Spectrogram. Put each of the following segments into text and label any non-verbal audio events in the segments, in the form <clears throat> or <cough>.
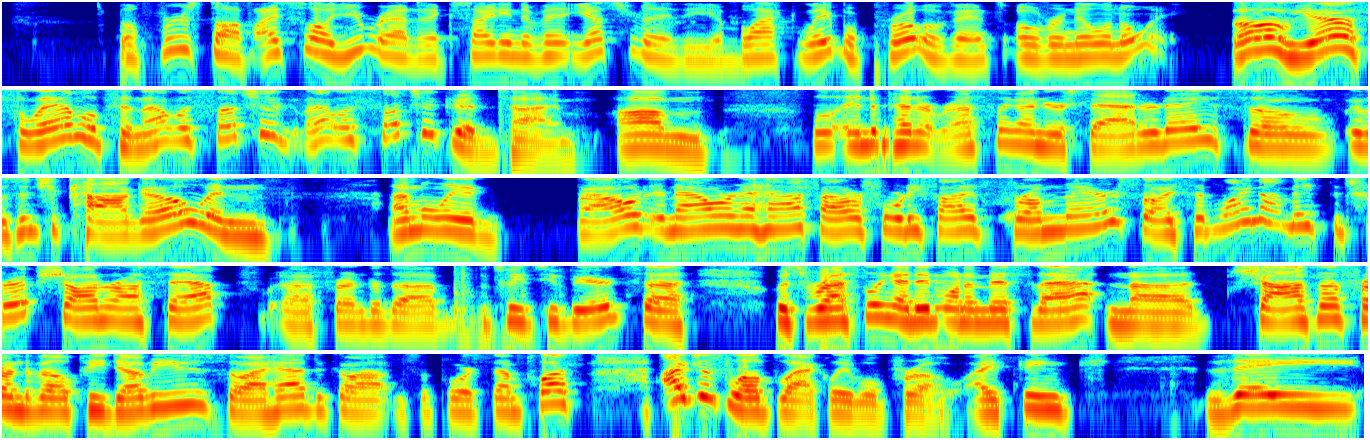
well, first off, I saw you were at an exciting event yesterday, the Black Label Pro event over in Illinois. Oh yes, Slamilton. That was such a that was such a good time. Um, little independent wrestling on your Saturday. So it was in Chicago, and I'm only about an hour and a half, hour 45 from there. So I said, why not make the trip? Sean Ross Sapp, a friend of the Between Two Beards, uh, was wrestling. I didn't want to miss that. And uh, Shazza, friend of LPW. So I had to go out and support them. Plus, I just love Black Label Pro. I think they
